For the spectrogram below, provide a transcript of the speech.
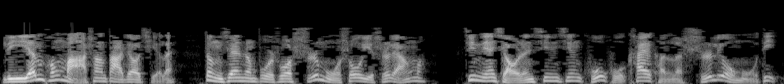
李延鹏马上大叫起来：“邓先生不是说十亩收益十粮吗？今年小人辛辛苦苦开垦了十六亩地，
